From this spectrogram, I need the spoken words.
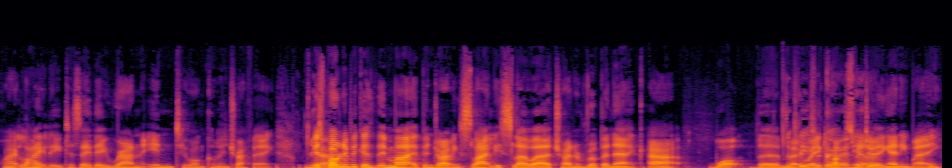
quite lightly to say they ran into oncoming traffic it's probably because they might have been driving slightly slower trying to rubberneck at what the, The motorway cops doing, were yeah. doing anyway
